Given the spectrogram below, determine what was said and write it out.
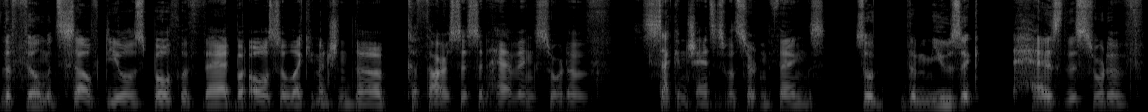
the film itself deals both with that, but also like you mentioned the catharsis and having sort of second chances with certain things. So the music has this sort of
